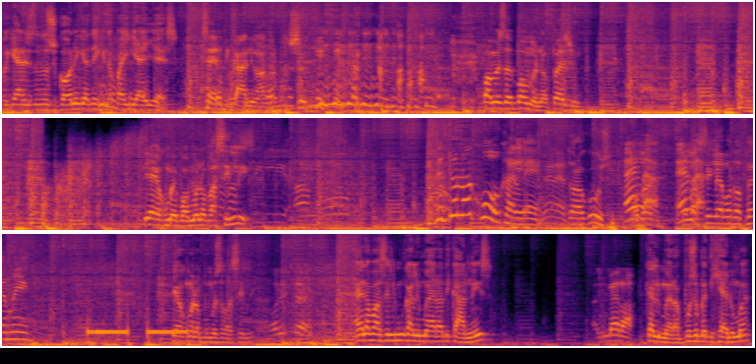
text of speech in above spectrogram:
Ο Γιάννης δεν το σηκώνει γιατί έχει να πάει για ελιές. Ξέρει τι κάνει ο άνθρωπος. Πάμε στο επόμενο, πες μου. Τι έχουμε επόμενο, Βασίλη; Δεν τον ακούω καλέ. Ναι, ναι, τώρα ακούς. Έλα, Ο Βα- Ο έλα. Βασίλη από το Θέμη. Τι έχουμε να πούμε στο Βασίλη; Έλα, Βασίλη μου, καλημέρα, τι κάνεις; Καλημέρα. Καλημέρα, πού σε πετυχαίνουμε;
